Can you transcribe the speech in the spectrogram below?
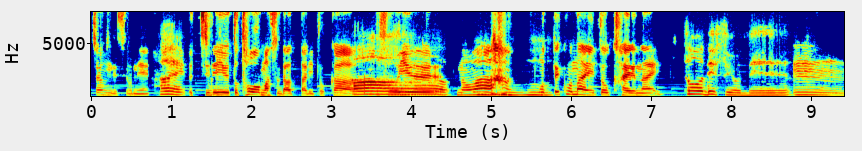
ちゃうんですよね。はい。うちで言うとトーマスだったりとかそういうのは、うんうんうん。持ってこないと買えない。そうですよね。うん、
